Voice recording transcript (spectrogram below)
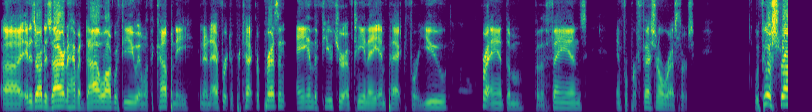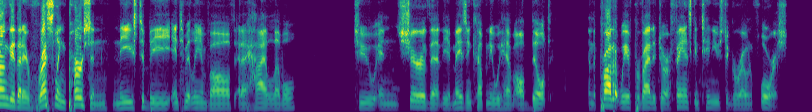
Uh, it is our desire to have a dialogue with you and with the company in an effort to protect the present and the future of TNA Impact for you, for Anthem, for the fans, and for professional wrestlers. We feel strongly that a wrestling person needs to be intimately involved at a high level to ensure that the amazing company we have all built and the product we have provided to our fans continues to grow and flourish.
